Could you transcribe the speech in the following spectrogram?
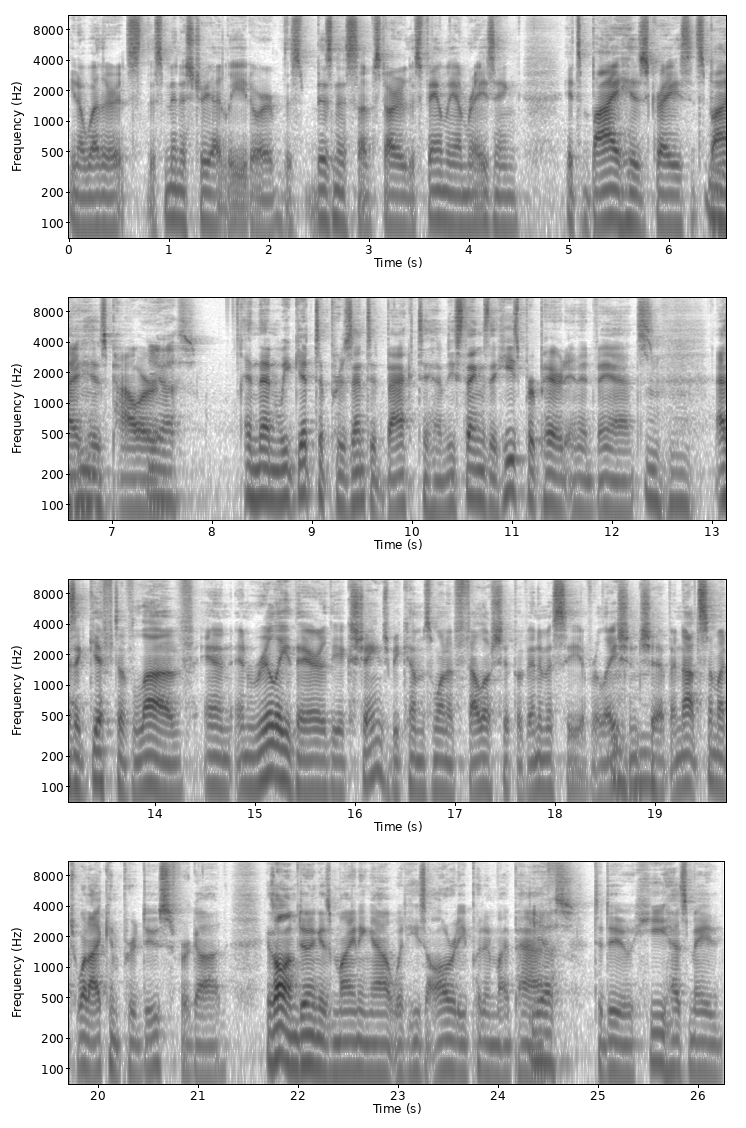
you know, whether it's this ministry I lead or this business I've started, this family I'm raising. It's by his grace. It's by mm-hmm. his power. Yes. And then we get to present it back to him. These things that he's prepared in advance mm-hmm as a gift of love and and really there the exchange becomes one of fellowship of intimacy of relationship mm-hmm. and not so much what I can produce for God because all I'm doing is mining out what he's already put in my path yes. to do he has made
